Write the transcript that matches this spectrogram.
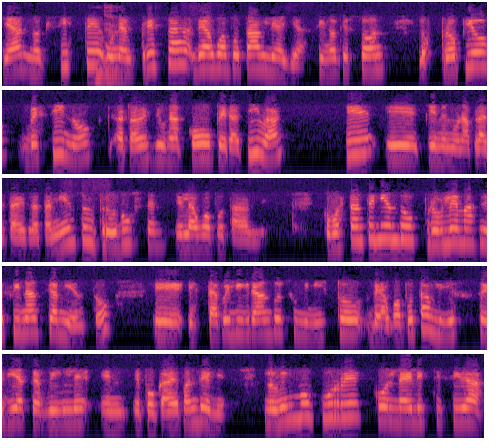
Ya no existe una empresa de agua potable allá, sino que son los propios vecinos a través de una cooperativa que eh, tienen una planta de tratamiento y producen el agua potable. Como están teniendo problemas de financiamiento, eh, está peligrando el suministro de agua potable y eso sería terrible en época de pandemia. Lo mismo ocurre con la electricidad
